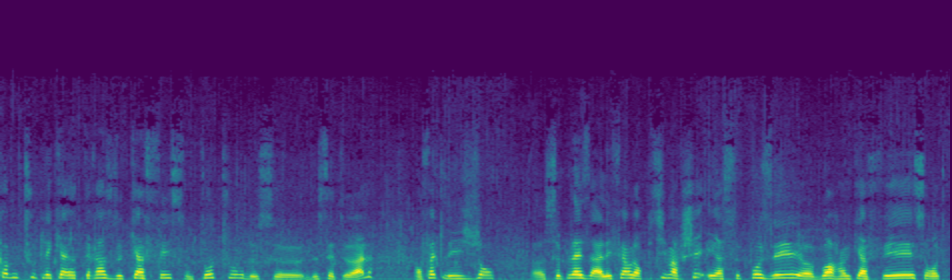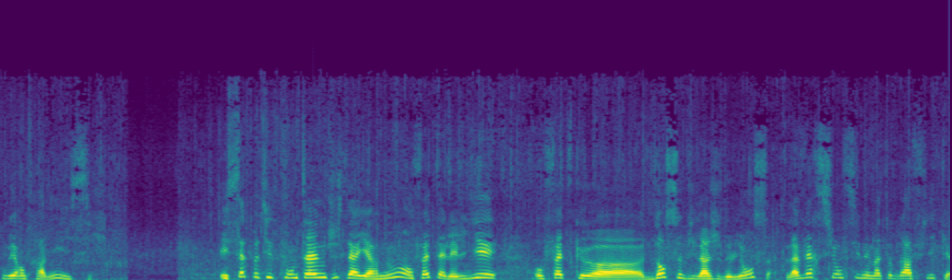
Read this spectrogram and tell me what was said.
comme toutes les terrasses de café sont autour de, cette halle, en fait les gens euh, se plaisent à aller faire leur petit marché et à se poser, boire un café, se retrouver entre amis ici. Et cette petite fontaine juste derrière nous, en fait, elle est liée au fait que euh, dans ce village de Lyons, la version cinématographique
